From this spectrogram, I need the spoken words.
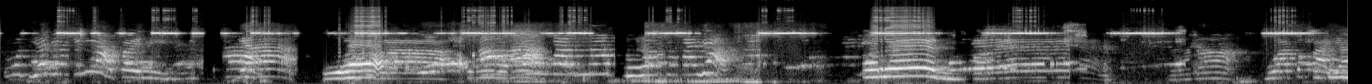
Kemudian yang ini apa ini? Ya. Ya. Apa warna buah pepaya? Oren. Oren. Nah, buah pepaya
